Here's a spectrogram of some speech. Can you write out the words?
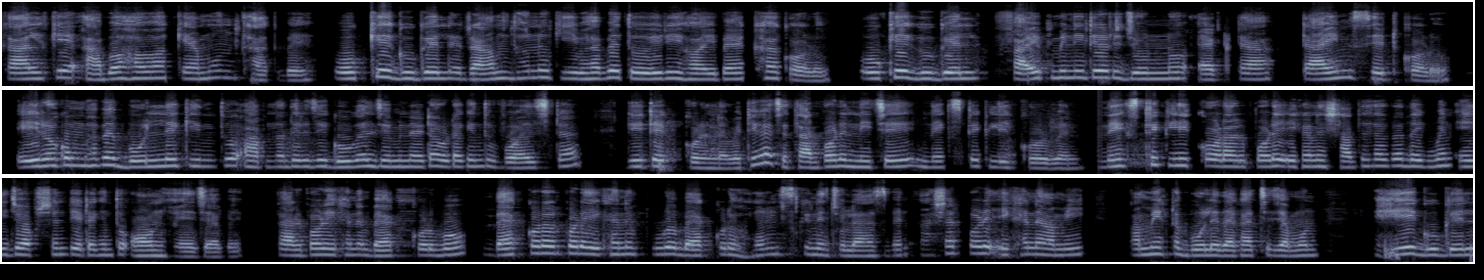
কালকে আবহাওয়া কেমন থাকবে? ওকে গুগল, রামধনু কীভাবে তৈরি হয় ব্যাখ্যা করো। ওকে গুগল ফাইভ মিনিটের জন্য একটা টাইম সেট করো। এইরকম ভাবে বললে কিন্তু আপনাদের যে গুগল জেমিনাইটা ওটা কিন্তু ভয়েসটা ডিটেক্ট করে নেবে, ঠিক আছে? তারপরে নিচে নেক্সটে ক্লিক করবেন। নেক্সটে ক্লিক করার পরে এখানে সাথে সাথে দেখবেন এই যে অপশনটি এটা কিন্তু অন হয়ে যাবে। তারপর এখানে ব্যাক করব। ব্যাক করার পরে এখানে পুরো ব্যাক করে হোম স্ক্রিনে চলে আসবেন। আসার পরে এখানে আমি আমি একটা বলে দেখাচ্ছি, যেমন হে গুগল,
